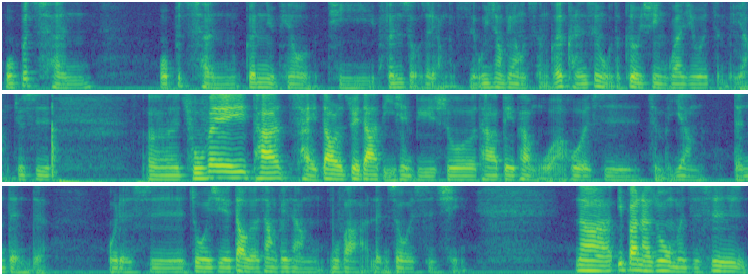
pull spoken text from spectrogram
我不曾我不曾跟女朋友提分手这两个字，我印象非常深刻。可能是我的个性关系或者怎么样，就是呃，除非他踩到了最大底线，比如说他背叛我啊，或者是怎么样等等的。或者是做一些道德上非常无法忍受的事情。那一般来说，我们只是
